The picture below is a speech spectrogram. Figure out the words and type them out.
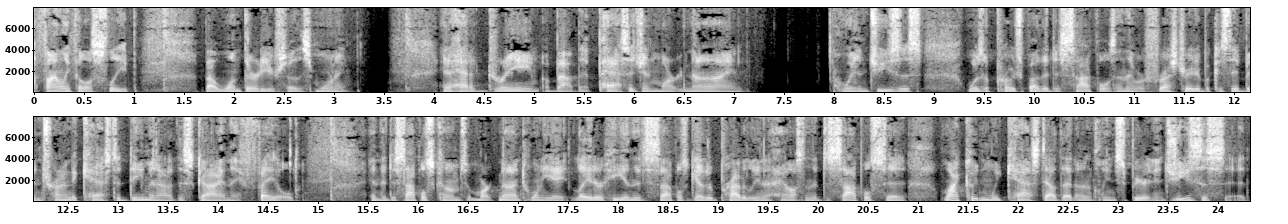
I finally fell asleep about 1.30 or so this morning. And I had a dream about that passage in Mark 9 when Jesus was approached by the disciples and they were frustrated because they'd been trying to cast a demon out of this guy and they failed. And the disciples comes, Mark 9, 28. Later, he and the disciples gathered privately in a house and the disciples said, why couldn't we cast out that unclean spirit? And Jesus said,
